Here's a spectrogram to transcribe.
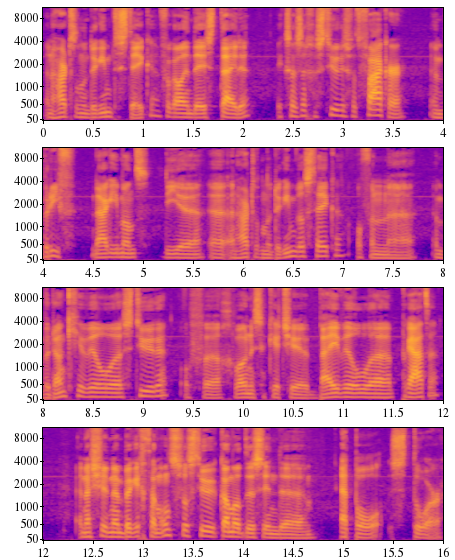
een hart onder de riem te steken, vooral in deze tijden. Ik zou zeggen, stuur eens wat vaker een brief naar iemand die je een hart onder de riem wil steken. Of een, een bedankje wil sturen. Of gewoon eens een keertje bij wil praten. En als je een bericht aan ons wil sturen, kan dat dus in de Apple Store.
